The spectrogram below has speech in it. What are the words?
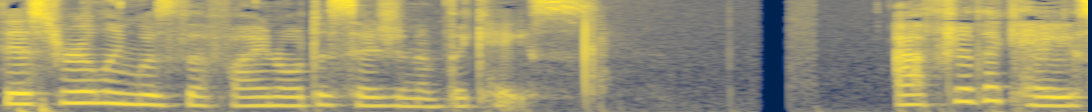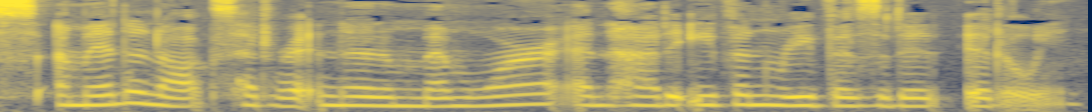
This ruling was the final decision of the case. After the case, Amanda Knox had written a memoir and had even revisited Italy.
